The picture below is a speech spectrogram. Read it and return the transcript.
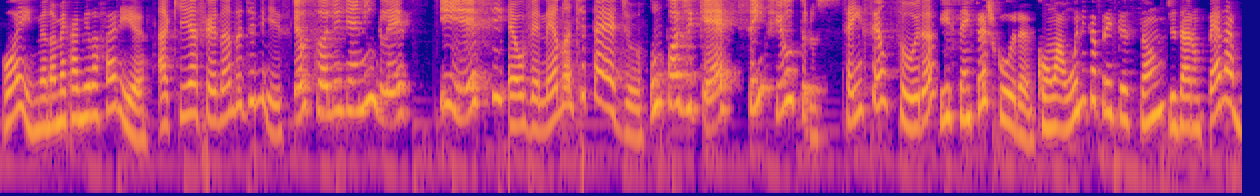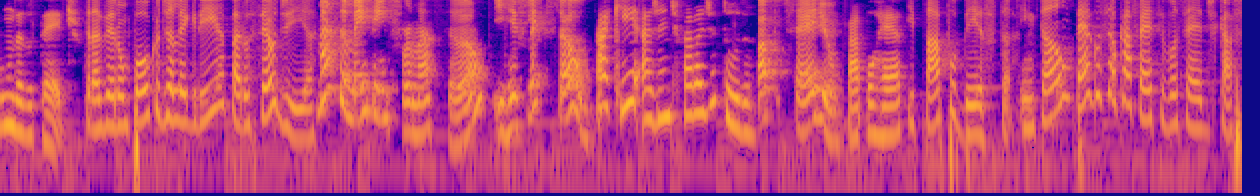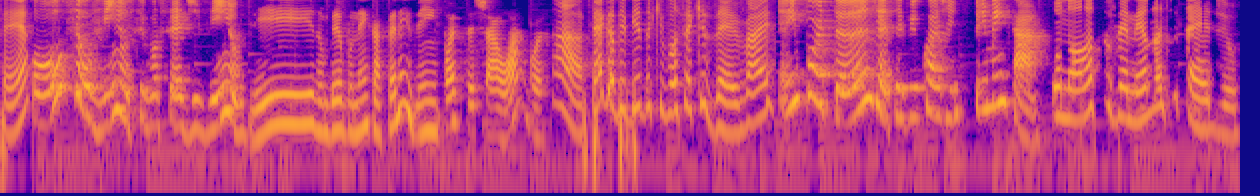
Oi, meu nome é Camila Faria. Aqui é Fernanda Diniz. Eu sou Liliane Inglês. E esse é o Veneno Antitédio um podcast sem filtros, sem censura e sem frescura, com a única pretensão de dar um pé na bunda do tédio. Trazer um pouco de alegria para o seu dia. Mas também tem informação e reflexão. Aqui a gente fala de tudo. Papo sério, papo reto e papo besta. Então, pega o seu café se você é de café. Ou seu vinho se você é de vinho. Ih, não bebo nem café nem vinho. Pode ser chá ou água? Ah, pega a bebida que você quiser, vai. O importante é você vir com a gente experimentar. O nosso veneno antitédio.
